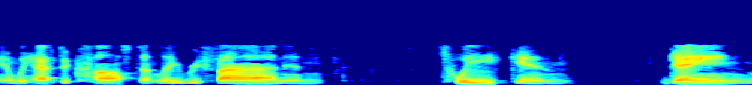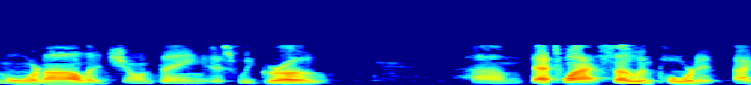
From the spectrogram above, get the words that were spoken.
And we have to constantly refine and tweak and gain more knowledge on things as we grow. Um, that's why it's so important. I,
